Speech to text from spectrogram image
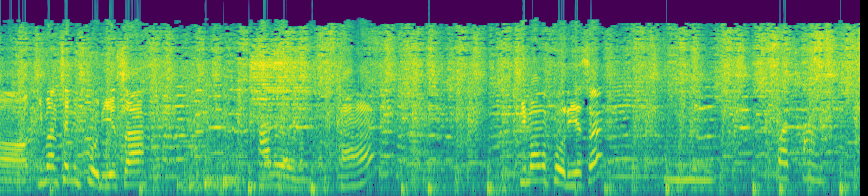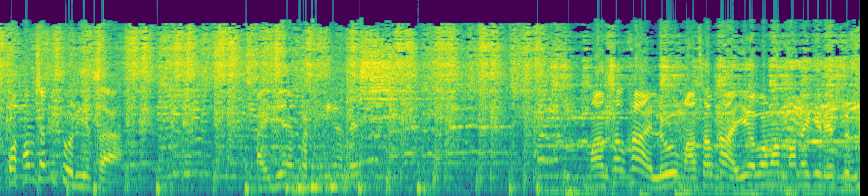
অঁ কিমান শ্ৰেণীত পঢ়ি আছা হা হা কিমানত পঢ়ি আছা প্ৰথম শ্ৰেণীত পঢ়ি আছা আইডিয়া একবাৰ ধুনীয়াকে মাল চাল খাই আহিলোঁ মাল চাল খাই আহি অলপমান মানে কি ৰেষ্ট টেষ্ট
